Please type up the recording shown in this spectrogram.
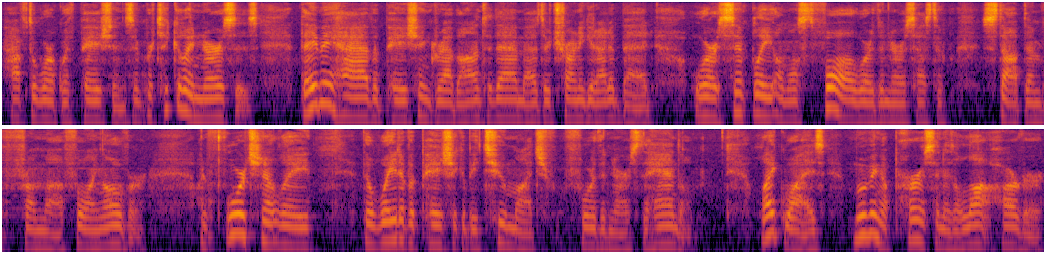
have to work with patients, and particularly nurses. They may have a patient grab onto them as they're trying to get out of bed, or simply almost fall where the nurse has to stop them from uh, falling over. Unfortunately, the weight of a patient could be too much for the nurse to handle. Likewise, moving a person is a lot harder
